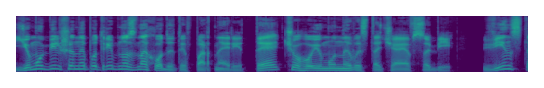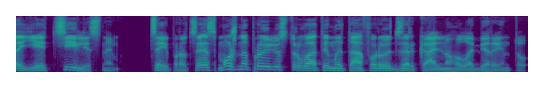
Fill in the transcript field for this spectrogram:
Йому більше не потрібно знаходити в партнері те, чого йому не вистачає в собі. Він стає цілісним. Цей процес можна проілюструвати метафорою дзеркального лабіринту.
